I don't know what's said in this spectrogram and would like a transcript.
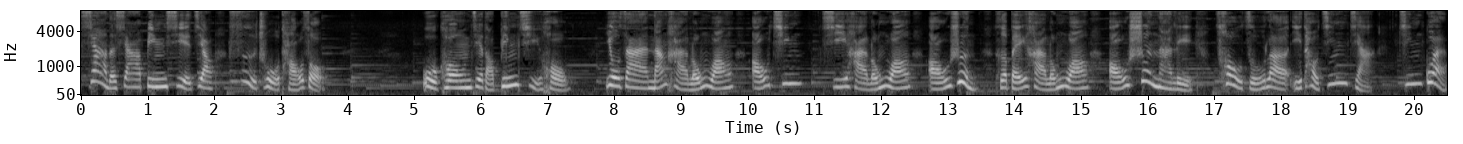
吓得虾兵蟹将四处逃走。悟空接到兵器后，又在南海龙王敖青、西海龙王敖润和北海龙王敖顺那里凑足了一套金甲、金冠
